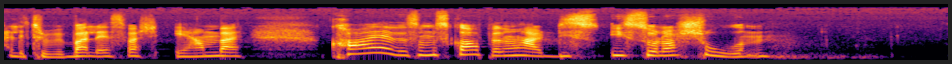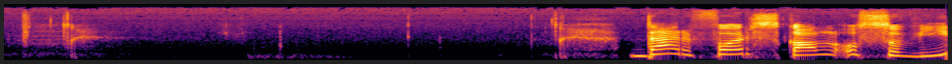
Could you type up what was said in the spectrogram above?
Eller jeg tror vi bare leser vers 1 der. Hva er det som skaper denne isolasjonen? Derfor skal også vi,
